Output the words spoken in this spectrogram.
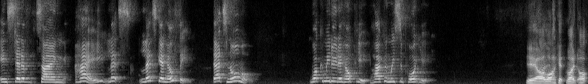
instead of saying, "Hey, let's let's get healthy. That's normal. What can we do to help you? How can we support you?" Yeah, I like it, mate. I,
